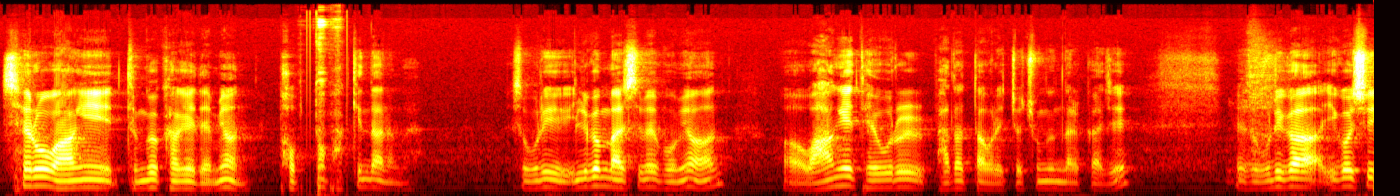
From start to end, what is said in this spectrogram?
새로 왕이 등극하게 되면 법도 바뀐다는 거예요. 그래서 우리 읽은 말씀에 보면 어, 왕의 대우를 받았다고 그랬죠. 죽는 날까지. 그래서 우리가 이것이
